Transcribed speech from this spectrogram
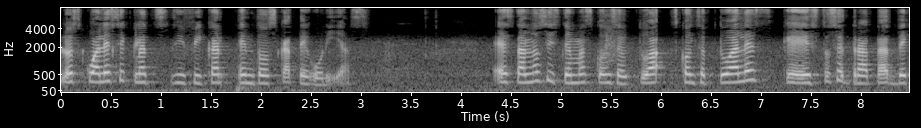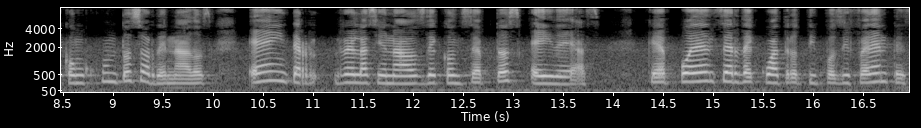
los cuales se clasifican en dos categorías. Están los sistemas conceptuales, que esto se trata de conjuntos ordenados e interrelacionados de conceptos e ideas, que pueden ser de cuatro tipos diferentes,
